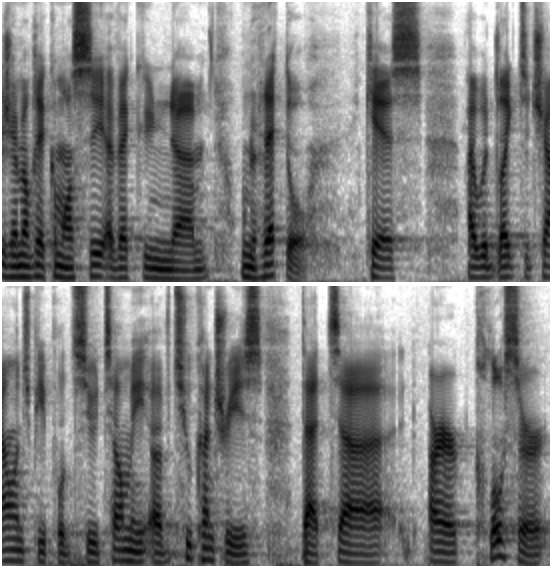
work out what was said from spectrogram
J'aimerais commencer avec un reto, que es I would like to challenge people to tell me of two countries that uh, are closer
